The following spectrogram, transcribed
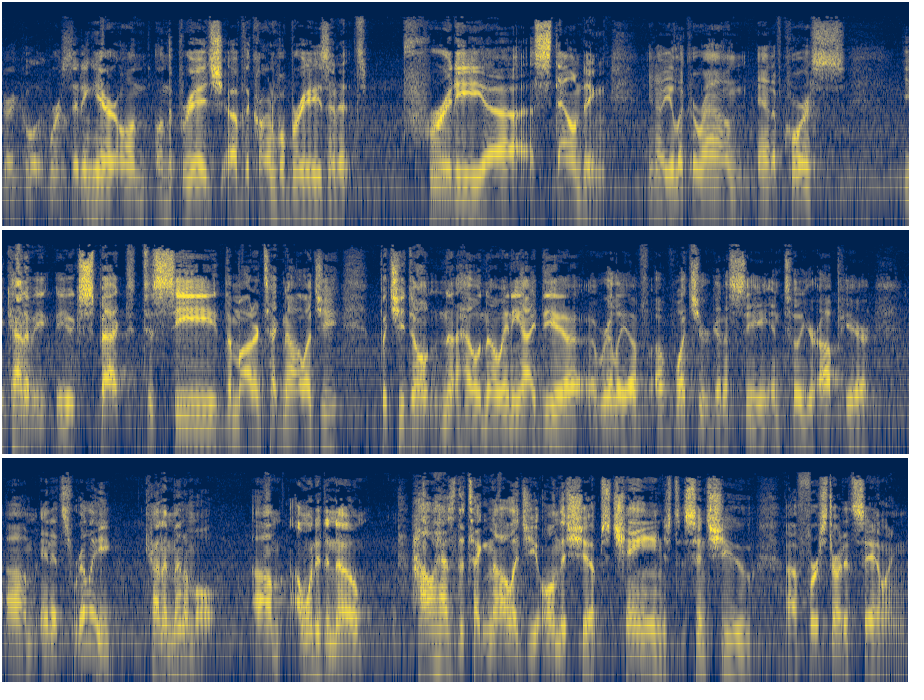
Very cool. We're sitting here on, on the bridge of the Carnival Breeze, and it's pretty uh, astounding. You know, you look around, and of course, you kind of you expect to see the modern technology, but you don't know, know any idea uh, really of, of what you're going to see until you're up here, um, and it's really kind of minimal. Um, I wanted to know how has the technology on the ships changed since you uh, first started sailing?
